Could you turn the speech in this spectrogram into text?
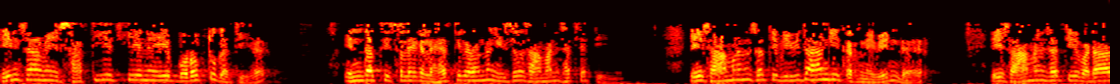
ඒ නිසා මේ සතියේ තියෙන මේ බොරොත්තු ගතිය එන්නත් ඉස්සලා ඒක ලැහැත්ති කරන්න ඉස්සලා සාමාන්‍ය සතියක් තියෙනවා. ඒ සාමාන්‍ය සතිය විවිධාංගීකරණය වෙන්න ඒ සාමාන්‍ය සතිය වඩා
